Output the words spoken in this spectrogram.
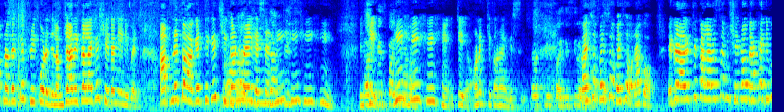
আপনাদেরকে ফ্রি করে দিলাম যার এটা লাগে সেটা নিয়ে নেবেন। আপনি তো আগের থেকে চিকন হয়ে গেছেন হি হি হি হি। জি হি হি হি হি। জি অনেক চিকন হয়ে গেছি। পয়সা পয়সা পয়সা রাখো। এটা আরেকটা কালার আছে আমি সেটাও দেখাই দিব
